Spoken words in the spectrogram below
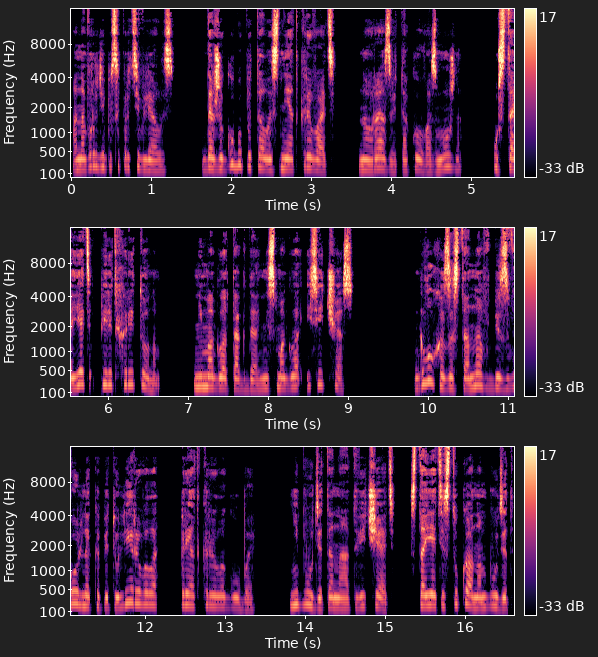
Она вроде бы сопротивлялась, даже губы пыталась не открывать, но разве такое возможно? Устоять перед Харитоном? Не могла тогда, не смогла и сейчас. Глухо застонав, безвольно капитулировала, приоткрыла губы. Не будет она отвечать, стоять истуканом будет,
